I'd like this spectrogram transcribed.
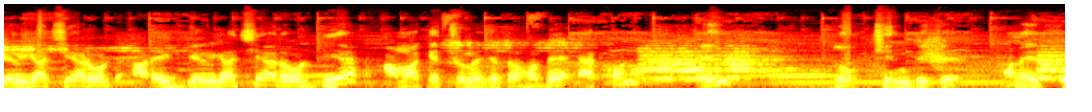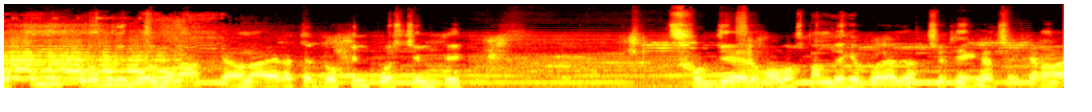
বেলগাছিয়া রোড। আর এই বেলগাছিয়া রোড দিয়ে আমাকে চলে যেতে হবে এখন এই দক্ষিণ দিকে। মানে দক্ষিণ দিক পুরোপুরি বলব না, কেননা এটা হচ্ছে দক্ষিণ পশ্চিম দিক। সূর্যের অবস্থান দেখে বোঝা যাচ্ছে, ঠিক আছে? কেননা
